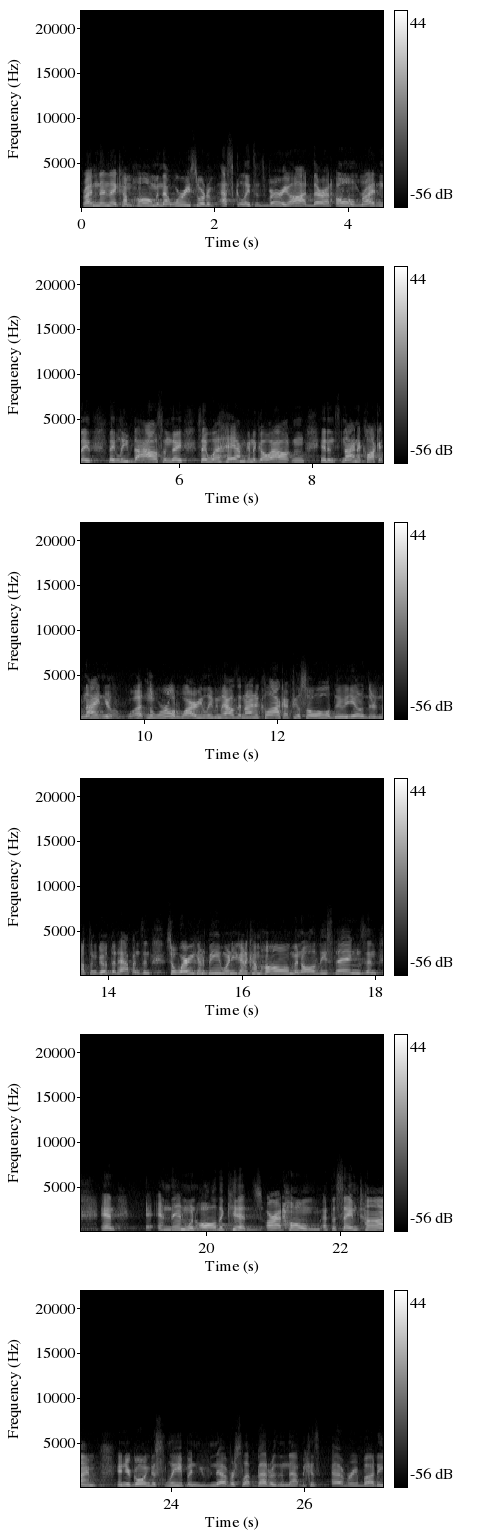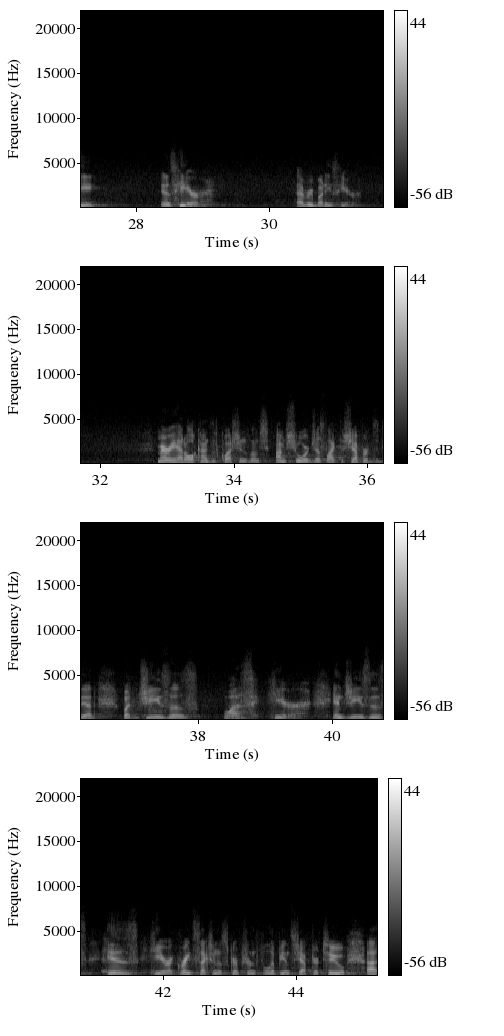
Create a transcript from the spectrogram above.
Right? And then they come home and that worry sort of escalates. It's very odd. They're at home, right? And they, they leave the house and they say, Well, hey, I'm going to go out and, and it's nine o'clock at night. And you're like, What in the world? Why are you leaving the house at nine o'clock? I feel so old. You know, there's nothing good that happens. And so where are you going to be? When are you going to come home? And all of these things. And, and, and then when all the kids are at home at the same time and you're going to sleep and you've never slept better than that because everybody is here. Everybody's here. Mary had all kinds of questions, I'm sure, just like the shepherds did, but Jesus was here. And Jesus is here. A great section of scripture in Philippians chapter 2 uh,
